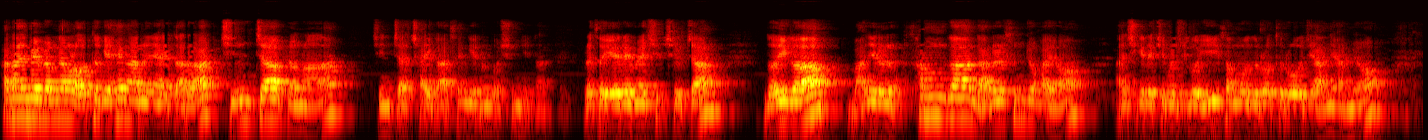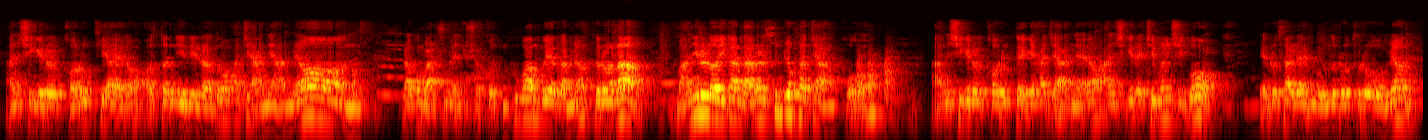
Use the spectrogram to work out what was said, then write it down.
하나님의 명령을 어떻게 행하느냐에 따라 진짜 변화, 진짜 차이가 생기는 것입니다. 그래서 예레미야 17장 너희가 만일 삼가 나를 순종하여 안식일에 짐을 지고 이 성문으로 들어오지 아니하며 안식일을 거룩히 하여 어떤 일이라도 하지 아니하면 라고 말씀해 주셨고 후반부에 가면 그러나 만일 너희가 나를 순종하지 않고 안식일을 거룩되게 하지 아니하여 안식일에 짐을 지고 예루살렘 문으로 들어오면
